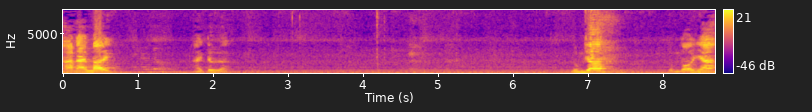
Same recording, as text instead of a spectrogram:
H hai mấy 24 à? Đúng chưa? Đúng rồi nhá.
